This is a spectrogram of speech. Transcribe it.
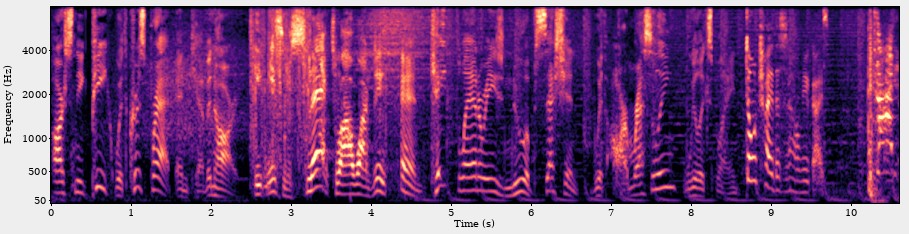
our sneak peek with Chris Pratt and Kevin Hart. Eat me some snacks while I watch this. And Kate Flannery's new obsession with arm wrestling. We'll explain. Don't try this at home, you guys. Got it!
